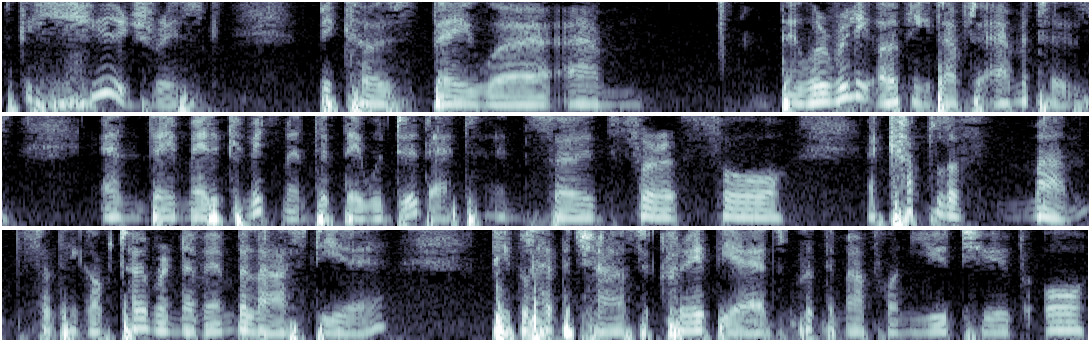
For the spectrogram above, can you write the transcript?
took a huge risk because they were, um, they were really opening it up to amateurs and they made a commitment that they would do that. And so for, for a couple of months, I think October and November last year, people had the chance to create the ads, put them up on YouTube or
